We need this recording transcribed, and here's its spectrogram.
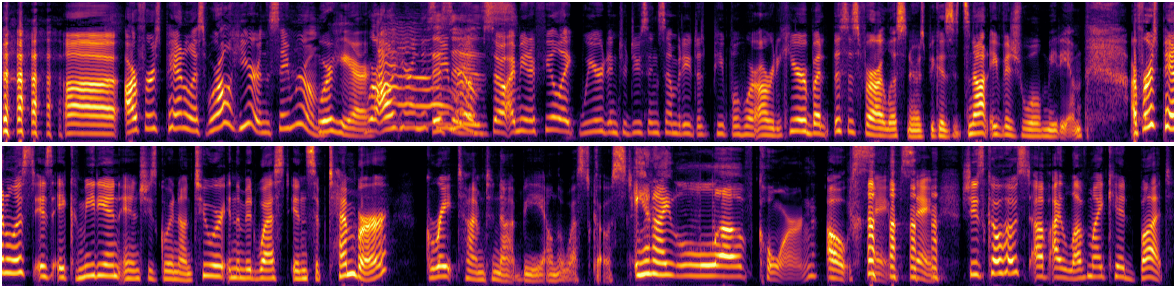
uh, our first panelist, we're all here in the same room. We're here. We're all here in the This same room. So, I mean, I feel like weird introducing somebody to people who are already here, but this is for our listeners because it's not a visual medium. Our first panelist is a comedian, and she's going on tour in the Midwest in September. Great time to not be on the West Coast. And I love corn. Oh, same, same. She's co-host of I Love My Kid, but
